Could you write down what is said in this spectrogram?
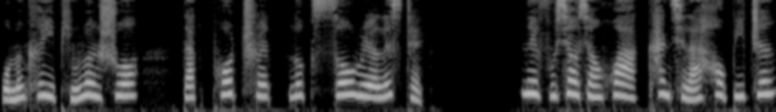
我们可以评论说 That portrait looks so realistic. 那幅肖像画看起来好逼真。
